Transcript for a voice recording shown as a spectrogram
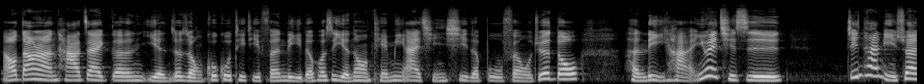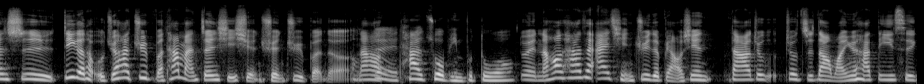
然后当然他在跟演这种哭哭啼啼分离的，或是演那种甜蜜爱情戏的部分，我觉得都很厉害。因为其实金泰里算是第一个，我觉得他剧本他蛮珍惜选选剧本的。哦、那对他的作品不多，对，然后他在爱情剧的表现，大家就就知道嘛，因为他第一次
